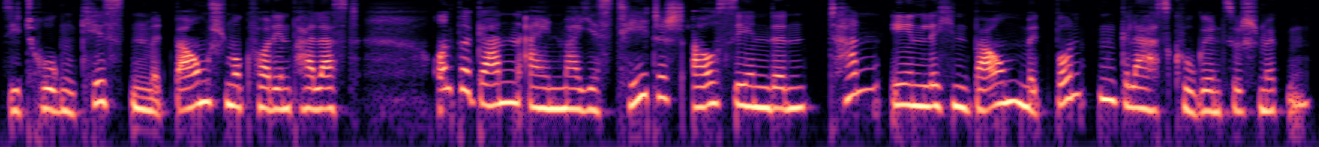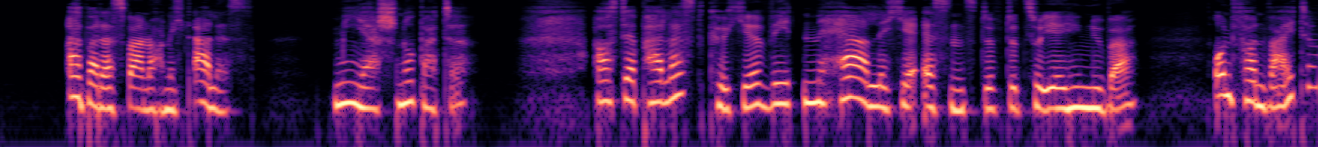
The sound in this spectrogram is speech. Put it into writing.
Sie trugen Kisten mit Baumschmuck vor den Palast und begannen einen majestätisch aussehenden, tannähnlichen Baum mit bunten Glaskugeln zu schmücken. Aber das war noch nicht alles. Mia schnupperte. Aus der Palastküche wehten herrliche Essensdüfte zu ihr hinüber, und von weitem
